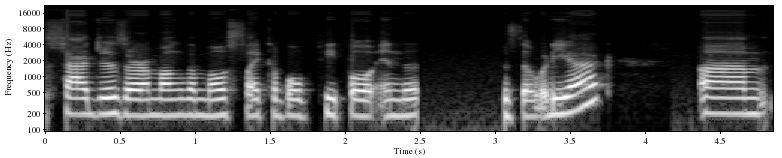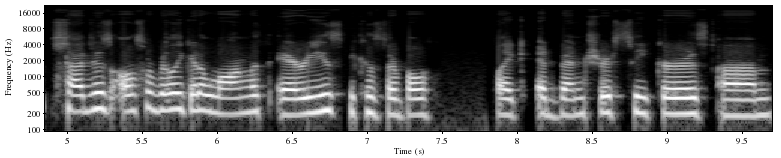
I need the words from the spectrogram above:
Sages are among the most likable people in the zodiac. Um, Sages also really get along with Aries because they're both like adventure seekers. Um,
